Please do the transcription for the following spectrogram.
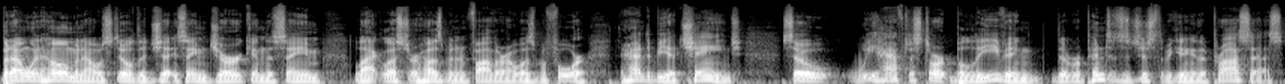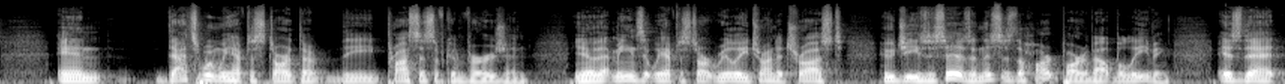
but i went home and i was still the j- same jerk and the same lackluster husband and father i was before there had to be a change so we have to start believing the repentance is just the beginning of the process. And that's when we have to start the the process of conversion. You know, that means that we have to start really trying to trust who Jesus is. And this is the hard part about believing is that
